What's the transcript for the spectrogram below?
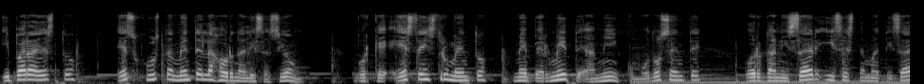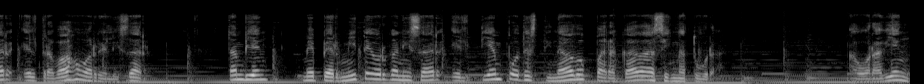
Y para esto es justamente la jornalización, porque este instrumento me permite a mí como docente organizar y sistematizar el trabajo a realizar. También me permite organizar el tiempo destinado para cada asignatura. Ahora bien,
